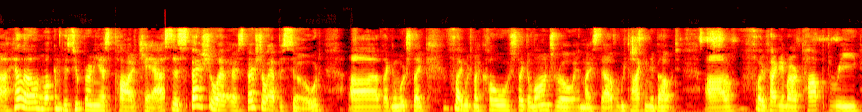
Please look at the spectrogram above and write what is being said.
Uh, hello and welcome to the Super NES podcast. It's a special a special episode, uh, like in which like like which my co-host like Alessandro and myself will be talking about uh, like talking about our top three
